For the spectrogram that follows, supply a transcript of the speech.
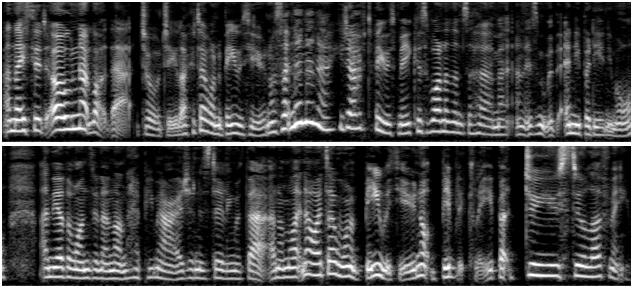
And they said, Oh, not like that, Georgie. Like, I don't want to be with you. And I was like, No, no, no, you don't have to be with me because one of them's a hermit and isn't with anybody anymore. And the other one's in an unhappy marriage and is dealing with that. And I'm like, No, I don't want to be with you, not biblically, but do you still love me?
